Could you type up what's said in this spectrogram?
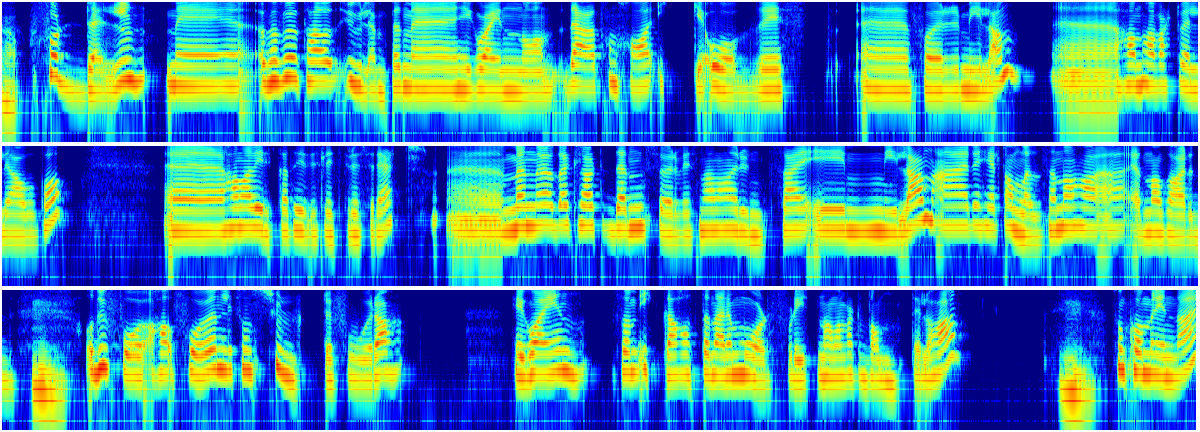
Ja. Fordelen med altså For å ta ulempen med Higuain nå, det er at han har ikke overbevist eh, for Milan. Eh, han har vært veldig av og på. Eh, han har virka tidvis litt frustrert. Eh, men eh, det er klart, den servicen han har rundt seg i Milan, er helt annerledes enn å ha Eden Hazard. Mm. Og du får, ha, får jo en litt sånn sultefora Higuain, som ikke har hatt den der målflyten han har vært vant til å ha, Mm. som kommer inn der.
